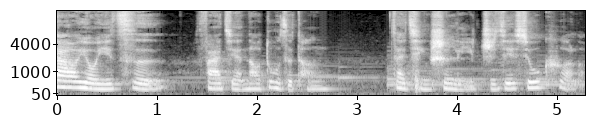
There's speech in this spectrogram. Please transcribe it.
大二有一次，发姐闹肚子疼，在寝室里直接休克了。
